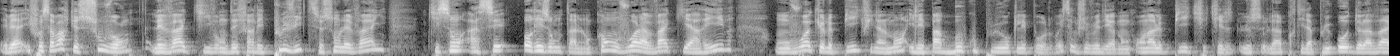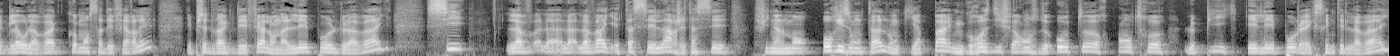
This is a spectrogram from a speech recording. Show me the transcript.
eh bien, il faut savoir que souvent, les vagues qui vont déferler plus vite, ce sont les vagues qui sont assez horizontales. Donc quand on voit la vague qui arrive, on voit que le pic, finalement, il n'est pas beaucoup plus haut que l'épaule. Vous voyez ce que je veux dire? Donc, on a le pic qui est la partie la plus haute de la vague, là où la vague commence à déferler. Et puis, cette vague déferle, on a l'épaule de la vague. Si la, vague est assez large, est assez finalement horizontale, donc il n'y a pas une grosse différence de hauteur entre le pic et l'épaule à l'extrémité de la vague.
